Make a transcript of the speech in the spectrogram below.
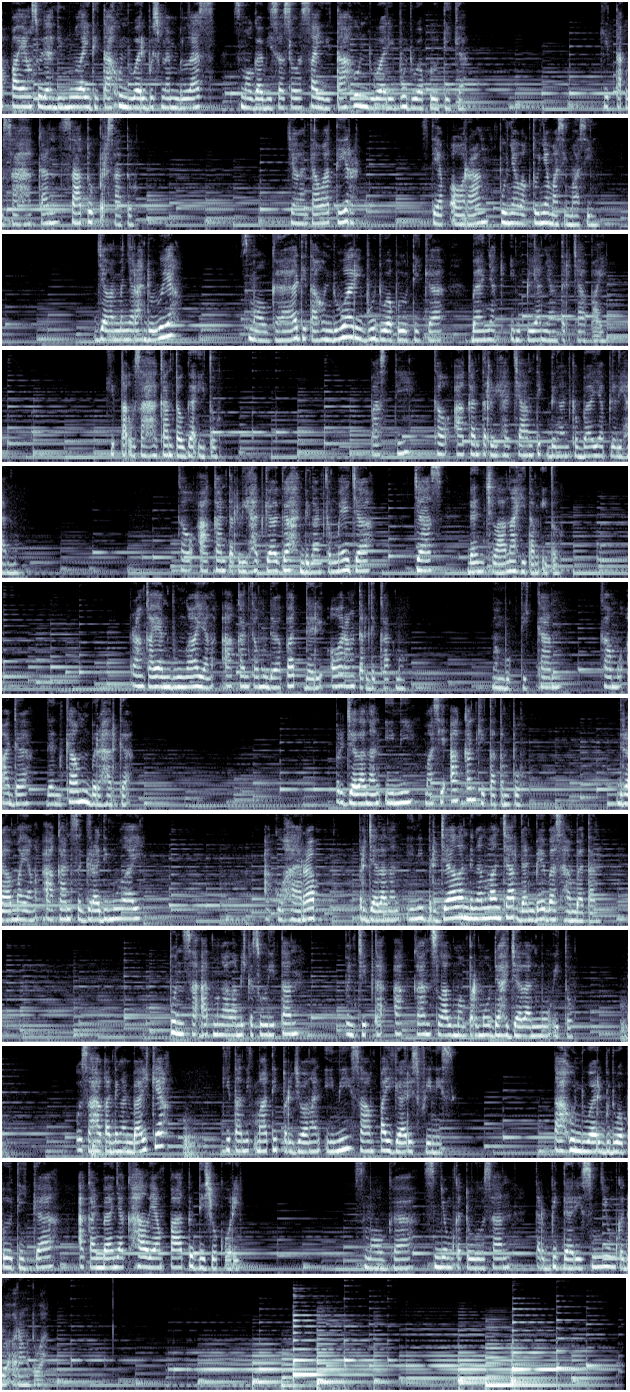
Apa yang sudah dimulai di tahun 2019 semoga bisa selesai di tahun 2023. Kita usahakan satu persatu. Jangan khawatir, setiap orang punya waktunya masing-masing. Jangan menyerah dulu ya. Semoga di tahun 2023 banyak impian yang tercapai kita usahakan toga itu. Pasti kau akan terlihat cantik dengan kebaya pilihanmu. Kau akan terlihat gagah dengan kemeja, jas, dan celana hitam itu. Rangkaian bunga yang akan kamu dapat dari orang terdekatmu membuktikan kamu ada dan kamu berharga perjalanan ini masih akan kita tempuh. Drama yang akan segera dimulai. Aku harap perjalanan ini berjalan dengan lancar dan bebas hambatan. Pun saat mengalami kesulitan, Pencipta akan selalu mempermudah jalanmu itu. Usahakan dengan baik ya kita nikmati perjuangan ini sampai garis finish. Tahun 2023 akan banyak hal yang patut disyukuri. Semoga senyum ketulusan terbit dari senyum kedua orang tua.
